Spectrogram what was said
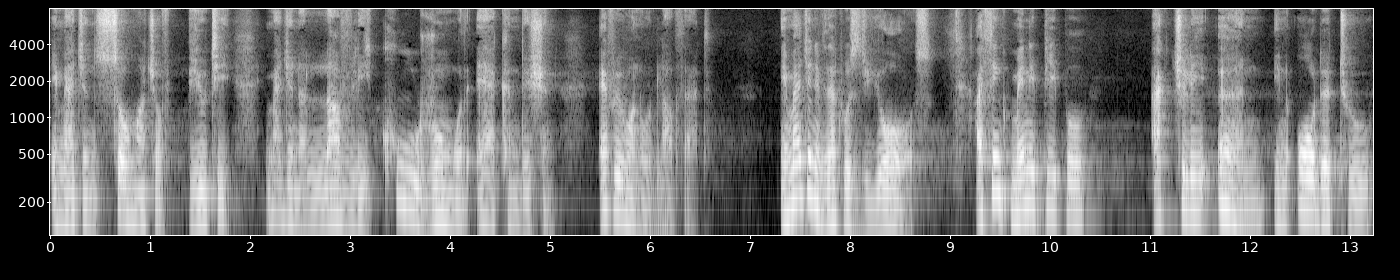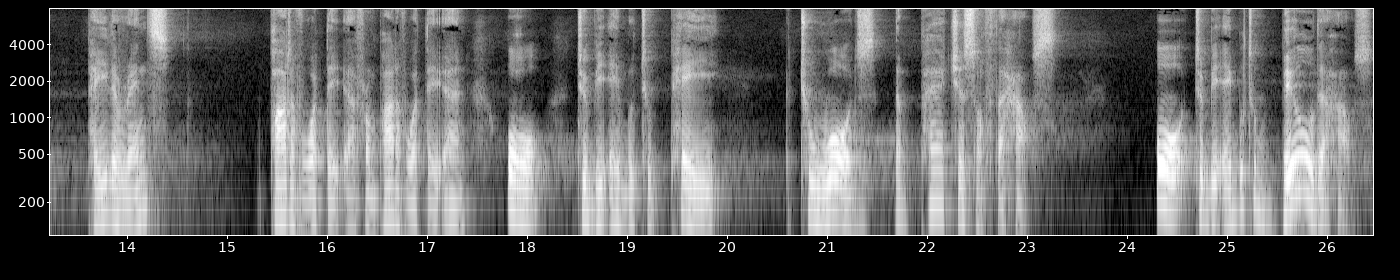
Imagine so much of beauty. Imagine a lovely, cool room with air condition. Everyone would love that. Imagine if that was yours. I think many people actually earn in order to pay the rents, part of what they uh, from part of what they earn, or to be able to pay towards the purchase of the house or to be able to build a house.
